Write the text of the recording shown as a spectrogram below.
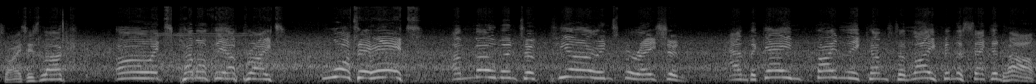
Tries his luck. Oh, it's come off the upright. What a hit! A moment of pure inspiration. And the game finally comes to life in the second half.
